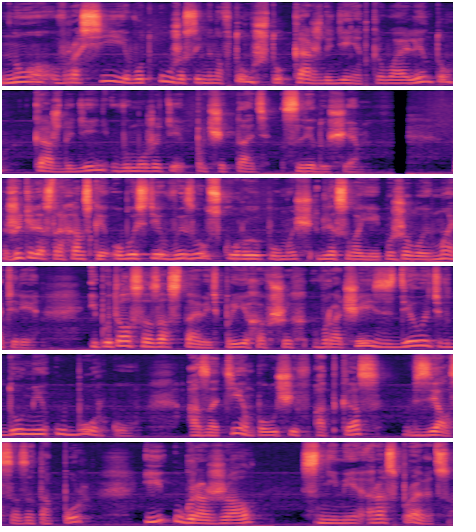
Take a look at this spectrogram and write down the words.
Но в России вот ужас именно в том, что каждый день, открывая ленту, Каждый день вы можете прочитать следующее. Житель Астраханской области вызвал скорую помощь для своей пожилой матери и пытался заставить приехавших врачей сделать в доме уборку, а затем, получив отказ, взялся за топор и угрожал с ними расправиться.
